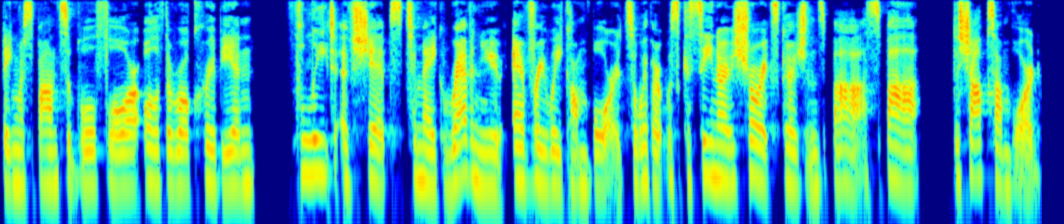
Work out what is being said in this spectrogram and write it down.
being responsible for all of the Royal Caribbean fleet of ships to make revenue every week on board. So whether it was casinos, shore excursions, bar, spa, the shops on board.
